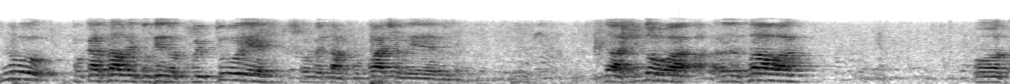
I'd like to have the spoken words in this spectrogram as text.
ну, показали будинок культури, що ми там побачили. Да, чудова е, зала. От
